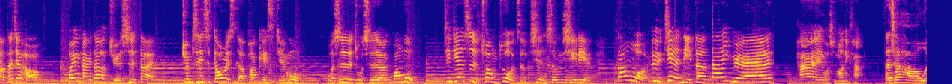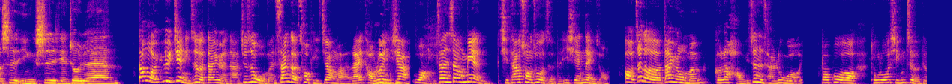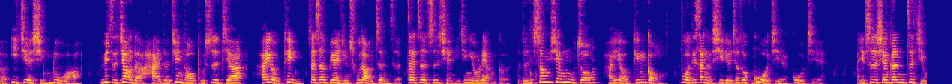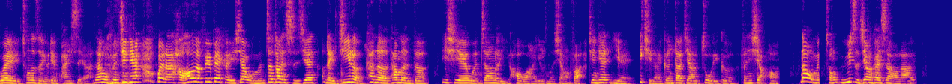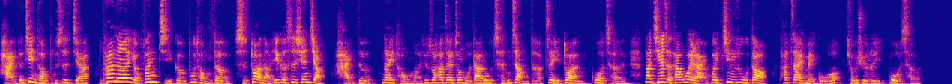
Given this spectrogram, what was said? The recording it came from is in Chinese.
友，大家好，欢迎来到爵士代 James in Stories 的 Podcast 节目，我是主持人光木。今天是创作者现身系列，当我遇见你的单元。嗨，我是 Monica。大家好，我是影视研究员。当我遇见你这个单元呢，就是我们三个臭皮匠嘛，来讨论一下 网站上面其他创作者的一些内容。哦，这个单元我们隔了好一阵子才录哦。包括陀螺行者的异界行路啊，鱼子酱的海的尽头不是家，还有 Tim 在这边已经出道一阵子，在这之前已经有两个人生谢幕中，还有听狗，不过第三个系列叫做过节过节，也是先跟这几位创作者有点拍谢啊，那我们今天会来好好的 feedback 一下我们这段时间累积了看了他们的。一些文章了以后啊，有什么想法？今天也一起来跟大家做一个分享哈。那我们从鱼子酱开始好啦。海的尽头不是家，它呢有分几个不同的时段啊。一个是先讲海的那一头嘛，就是说他在中国大陆成长的这一段过程。那接着他未来会进入到他在美国求学的过程，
